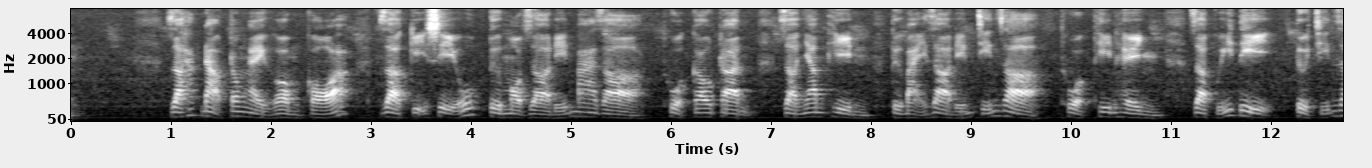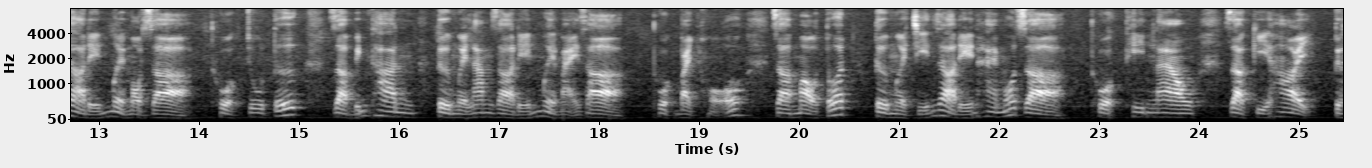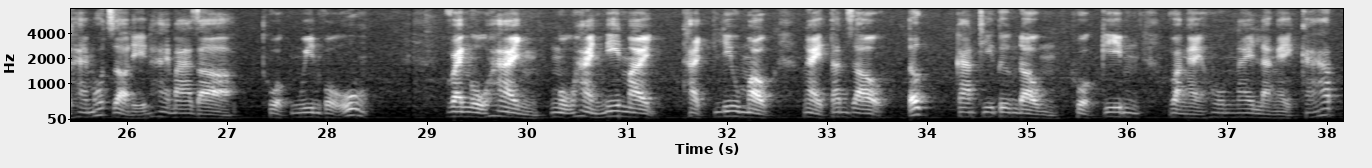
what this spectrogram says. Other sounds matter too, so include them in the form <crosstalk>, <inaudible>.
Giờ hắc đạo trong ngày gồm có giờ kỵ sửu từ 1 giờ đến 3 giờ thuộc câu trần, giờ nhâm thìn từ 7 giờ đến 9 giờ thuộc thiên hình, giờ quý tỵ từ 9 giờ đến 11 giờ thuộc chu tước, giờ bính thân từ 15 giờ đến 17 giờ thuộc bạch hổ, giờ mậu tuất từ 19 giờ đến 21 giờ thuộc thiên lao, giờ kỷ hợi từ 21 giờ đến 23 giờ thuộc nguyên vũ. Về ngũ hành, ngũ hành niên mệnh, thạch lưu mộc, ngày tân dậu, tức can chi tương đồng, thuộc kim và ngày hôm nay là ngày cát.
